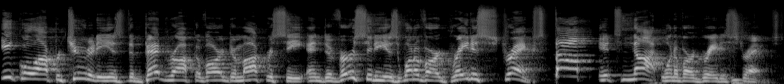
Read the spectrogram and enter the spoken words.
Equal opportunity is the bedrock of our democracy, and diversity is one of our greatest strengths. Stop! It's not one of our greatest strengths.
